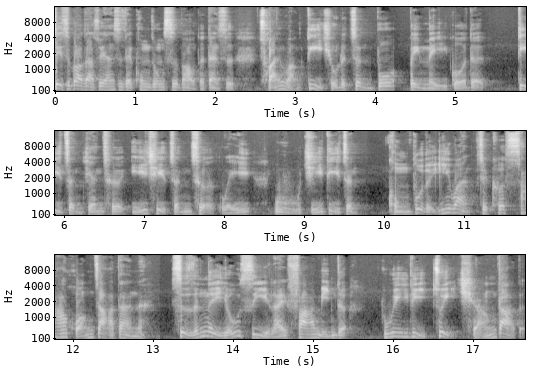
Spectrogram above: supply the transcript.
这次爆炸虽然是在空中试爆的，但是传往地球的震波被美国的地震监测仪器侦测为五级地震。恐怖的伊万这颗沙皇炸弹呢，是人类有史以来发明的威力最强大的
